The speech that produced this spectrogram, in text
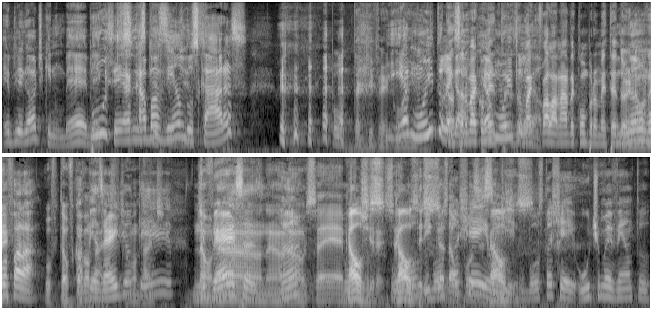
é o legal de quem não bebe, Putz, é que você acaba vendo os disso. caras. Puta que vergonha. E é muito Não, legal, você não vai, é comentar, muito você não vai legal. falar nada comprometedor, não, Não né? vou falar. Ufa, então fica à vontade. Apesar de eu ter Não, diversas- Não, não, não. Isso é Causos, mentira. Isso é causos. O intriga bolso da tá cheio aqui. O bolso tá cheio. O último evento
